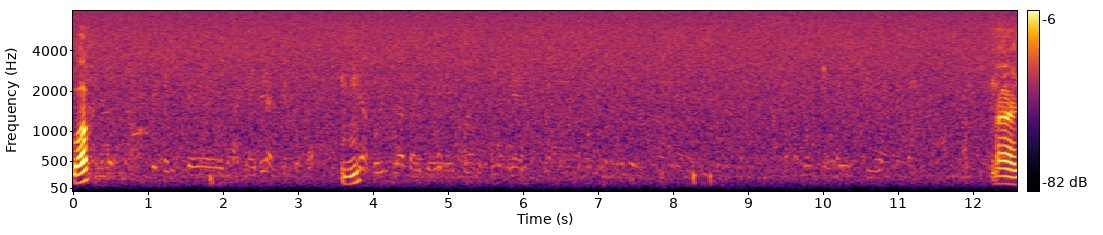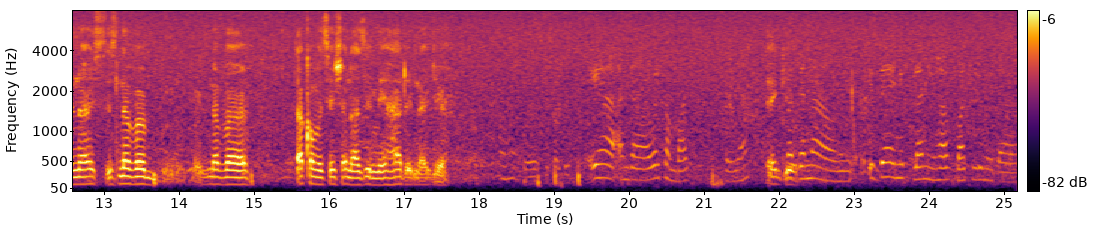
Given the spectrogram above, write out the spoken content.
What? hmm No, no, it's, it's never, never. That conversation hasn't been had in Nigeria. Yeah, and uh, welcome back, Kenya. Thank you. But then, um, is there any plan you have battling with uh,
